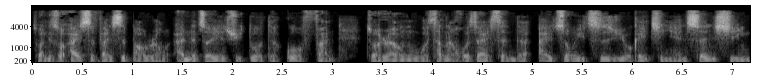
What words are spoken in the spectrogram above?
是吧？你说爱是凡事包容，爱能遮掩许多的过犯，主要让我常常活在神的爱中，以至于我可以谨言慎行，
